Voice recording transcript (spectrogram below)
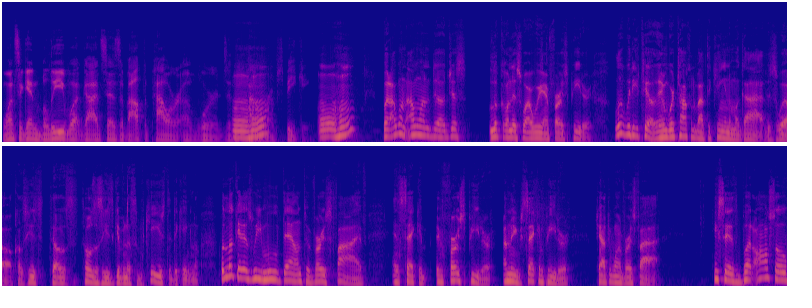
once again believe what God says about the power of words and the mm-hmm. power of speaking. Mm-hmm. But I want I wanted to just look on this while we're in First Peter. Look what he tells, and we're talking about the kingdom of God as well, because he tells tells us he's given us some keys to the kingdom. But look at as we move down to verse five and second in First Peter, I mean Second Peter, chapter one, verse five. He says, "But also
